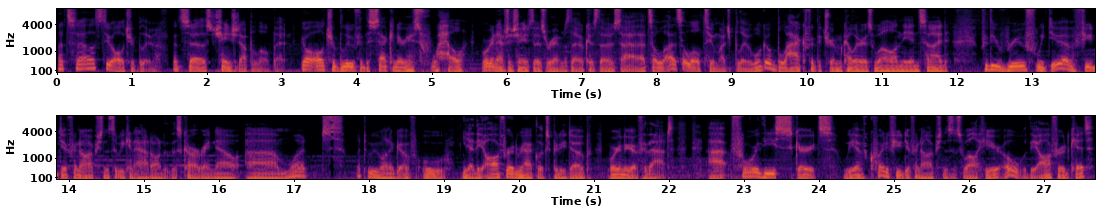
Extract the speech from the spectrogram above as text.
Let's uh, let's do ultra blue. Let's uh, let's change it up a little bit. Go ultra blue for the secondary as well. We're gonna have to change those rims though, because those uh, that's a that's a little too much blue. We'll go black for the trim color as well on the inside. For the roof, we do have a few different options that we can add onto this car right now. Um, what what do we want to go for? Oh, yeah, the off-road rack looks pretty dope. We're to go for that. Uh, for the skirts, we have quite a few different options as well here. Oh, the off-road kit.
